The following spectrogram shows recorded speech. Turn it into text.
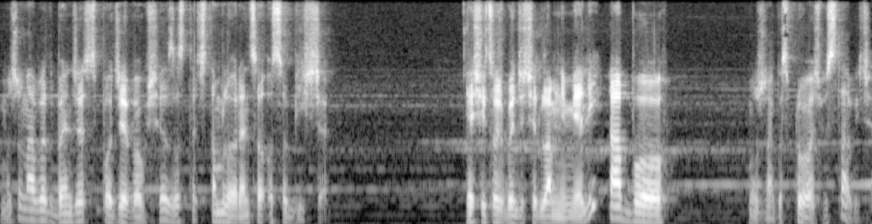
może nawet będzie spodziewał się zostać tam Lorenzo osobiście. Jeśli coś będziecie dla mnie mieli, albo można go spróbować wystawić.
